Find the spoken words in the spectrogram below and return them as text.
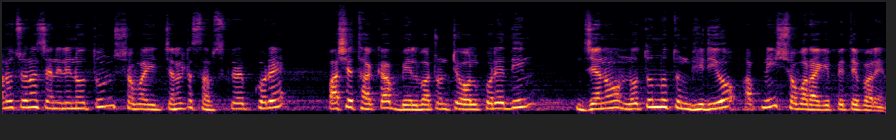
আলোচনা চ্যানেলে নতুন, সবাই চ্যানেলটা সাবস্ক্রাইব করে পাশে থাকা বেল বাটনটি অল করে দিন, যেন নতুন নতুন ভিডিও আপনি সবার আগে পেতে পারেন।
